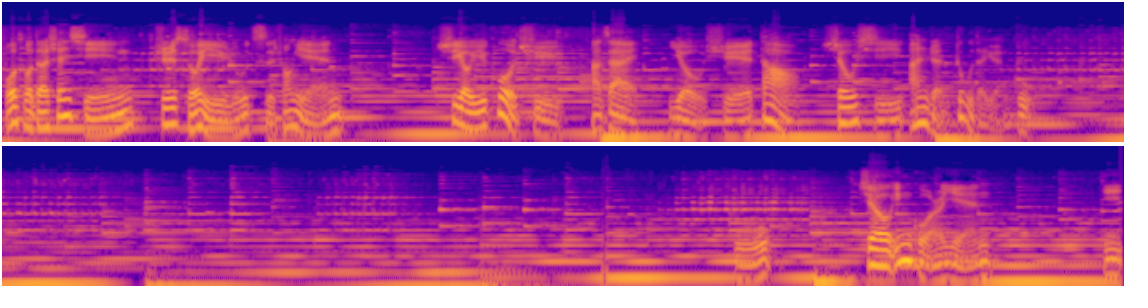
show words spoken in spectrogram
佛陀的身形之所以如此庄严，是由于过去他在有学道。修习安忍度的缘故。五，就因果而言，一，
